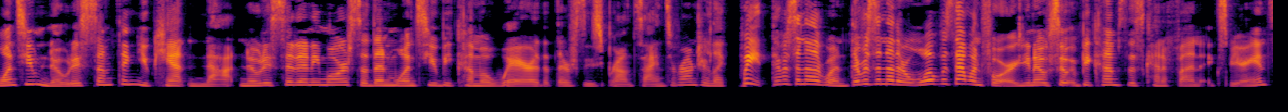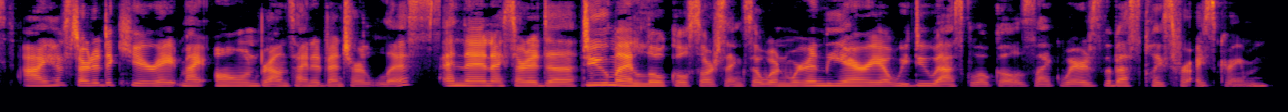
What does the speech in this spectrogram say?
Once you notice something, you can't not notice it anymore. So then once you become aware that there's these brown signs around, you're like, wait, there was another one. There was another one. What was that one for? You know, so it becomes this kind of fun experience. I have started to curate my own brown sign adventure list. And then I started to do my local sourcing. So when we're in the area, we do ask locals, like, where's the best place for ice cream?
